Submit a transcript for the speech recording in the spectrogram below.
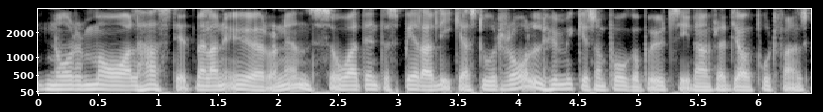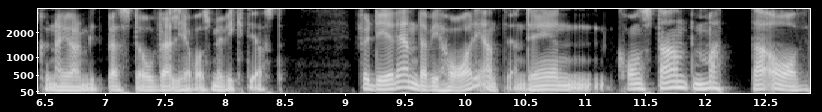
normal hastighet mellan öronen så att det inte spelar lika stor roll hur mycket som pågår på utsidan för att jag fortfarande ska kunna göra mitt bästa och välja vad som är viktigast. För det är det enda vi har egentligen. Det är en konstant matta av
